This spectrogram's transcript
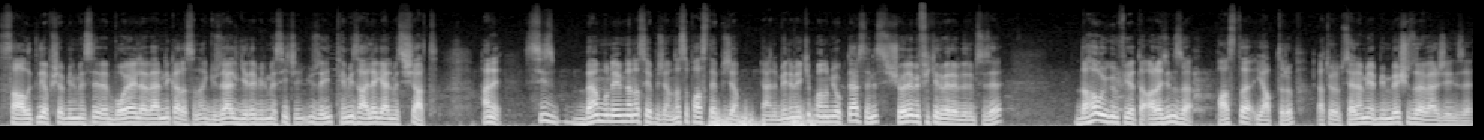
sağlıklı yapışabilmesi ve boya ile vernik arasına güzel girebilmesi için yüzeyin temiz hale gelmesi şart. Hani siz ben bunu evimde nasıl yapacağım, nasıl pasta yapacağım, yani benim ekipmanım yok derseniz şöyle bir fikir verebilirim size. Daha uygun fiyata aracınıza pasta yaptırıp atıyorum seramiğe 1500 lira vereceğinize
